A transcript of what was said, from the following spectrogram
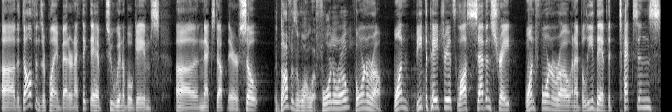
Uh, the Dolphins are playing better, and I think they have two winnable games uh, next up there. So the Dolphins have won what four in a row? Four in a row. One beat the Patriots, lost seven straight, won four in a row, and I believe they have the Texans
